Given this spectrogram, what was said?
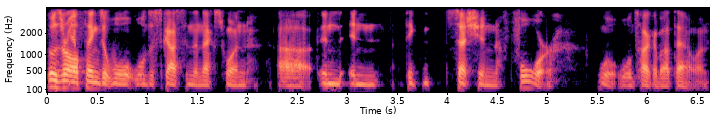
those are all things that we'll we'll discuss in the next one. Uh, in in I think session four, we'll we'll talk about that one.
